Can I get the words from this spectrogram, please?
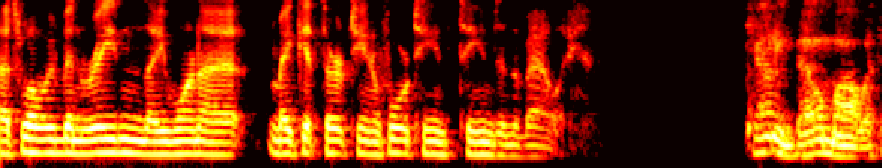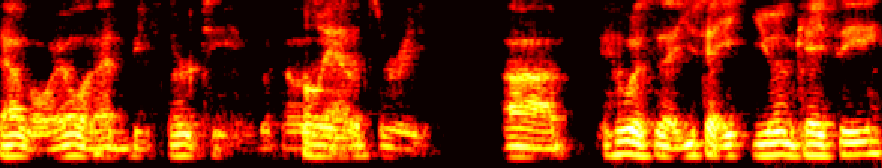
that's what we've been reading. They want to make it 13 or 14 teams in the Valley. County Belmont without Loyola, that'd be 13 with those oh, yeah, three. Uh, who was that? You say UMKC?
